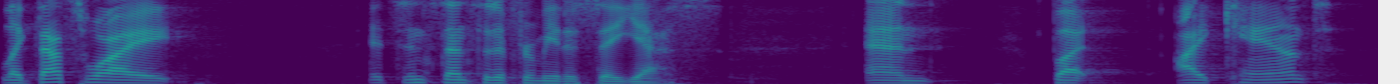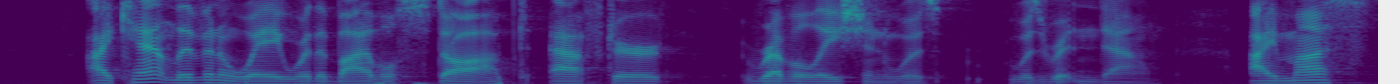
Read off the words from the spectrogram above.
like that's why it's insensitive for me to say yes and but i can't i can't live in a way where the bible stopped after revelation was was written down. I must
